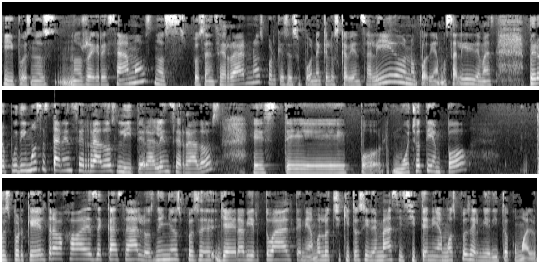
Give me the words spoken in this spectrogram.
y pues nos, nos regresamos, nos pues encerrarnos porque se supone que los que habían salido no podíamos salir y demás, pero pudimos estar encerrados, literal encerrados, este, por mucho tiempo pues porque él trabajaba desde casa, los niños pues eh, ya era virtual, teníamos los chiquitos y demás y sí teníamos pues el miedito como al,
